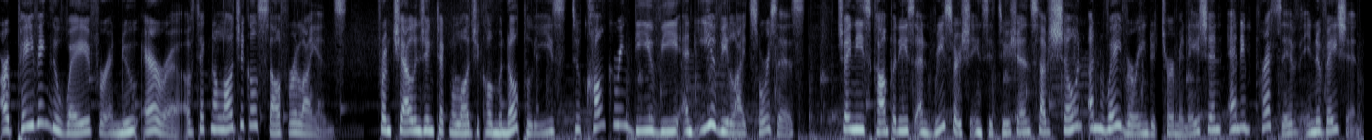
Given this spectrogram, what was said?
are paving the way for a new era of technological self-reliance. From challenging technological monopolies to conquering DUV and EUV light sources, Chinese companies and research institutions have shown unwavering determination and impressive innovation.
